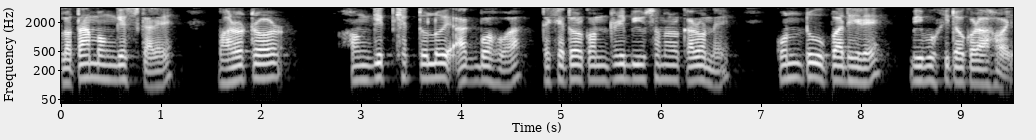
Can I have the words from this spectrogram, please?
Lata মংগেশকাৰে ভাৰতৰ সংগীত ক্ষেত্ৰলৈ আগবঢ়োৱা তেখেতৰ কণ্ট্ৰিবিউশ্যনৰ কাৰণে কোনটো উপাধিৰে বিভূষিত কৰা হয়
